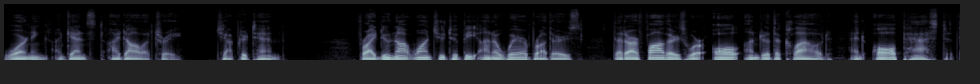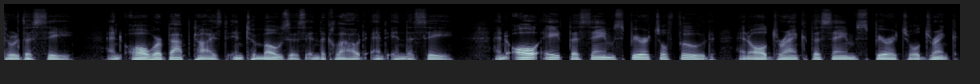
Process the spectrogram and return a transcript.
Warning against idolatry. Chapter 10. For I do not want you to be unaware, brothers, that our fathers were all under the cloud, and all passed through the sea, and all were baptized into Moses in the cloud and in the sea, and all ate the same spiritual food, and all drank the same spiritual drink,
